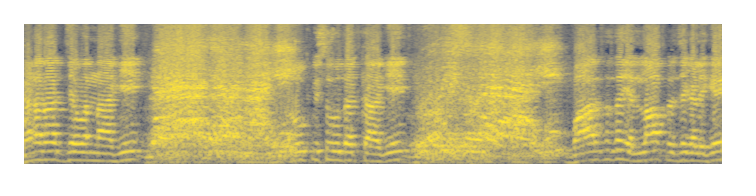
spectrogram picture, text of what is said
ಗಣರಾಜ್ಯವನ್ನಾಗಿ ರೂಪಿಸುವುದಕ್ಕಾಗಿ ಭಾರತದ ಎಲ್ಲಾ ಪ್ರಜೆಗಳಿಗೆ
